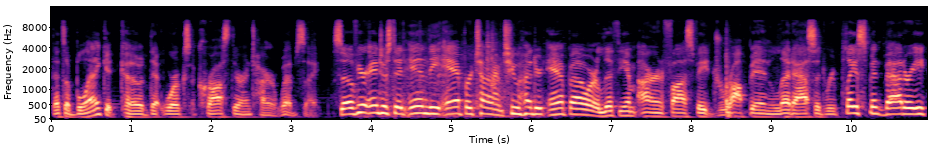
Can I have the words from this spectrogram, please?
that's a blanket code that works across their entire website. So if you're interested in the AmpereTime 200 amp hour lithium iron phosphate drop-in lead acid replacement battery,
